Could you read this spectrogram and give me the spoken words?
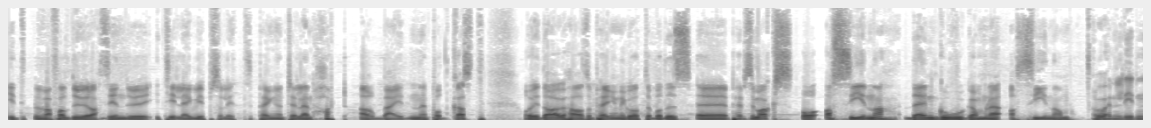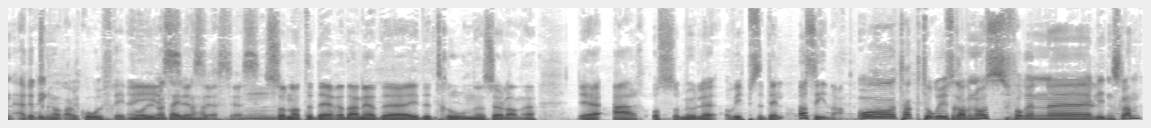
i, i hvert fall du, da, siden du i tillegg vippser litt penger til en hardt arbeidende podkast. Og i dag har altså pengene gått til både eh, Pepsi Max og Asina. Den gode, gamle Asinaen. Og en liten Erdinger alkoholfri på Yes, undertegnede her. yes, yes. Sånn at dere der nede i det troende Sørlandet, det er også mulig å vippse til Asina. Og takk Torjus Ravnås for en uh, liten slant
